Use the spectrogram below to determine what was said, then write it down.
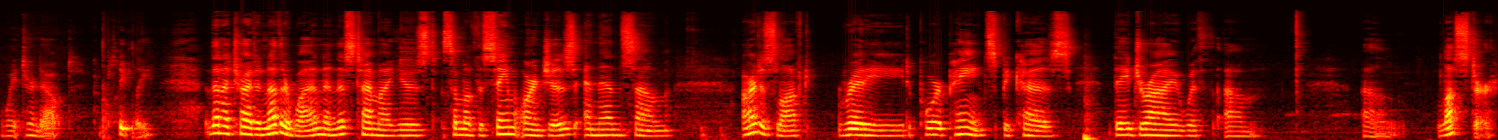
the way it turned out completely. Then I tried another one, and this time I used some of the same oranges and then some Artist Loft ready to pour paints because they dry with um, uh, luster,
